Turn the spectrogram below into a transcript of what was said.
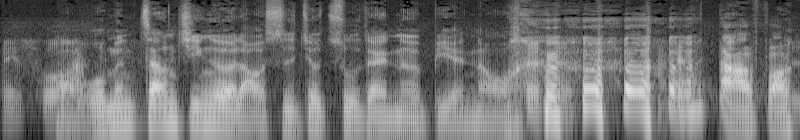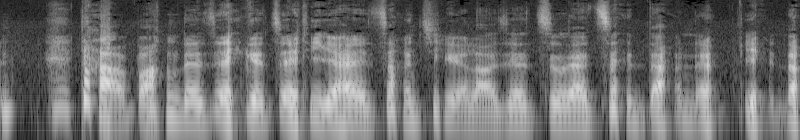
没错、啊，我们张金二老师就住在那边哦，大房大房的这个最厉害的张金二老师就住在正大那边哦。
